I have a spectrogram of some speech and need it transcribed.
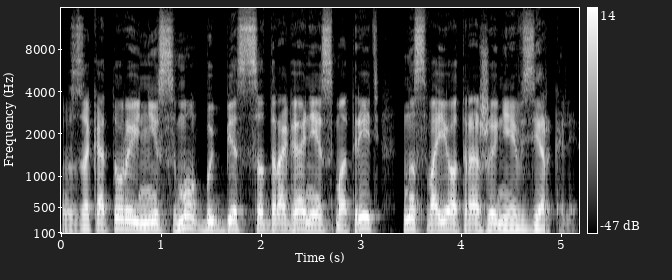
за которой не смог бы без содрогания смотреть на свое отражение в зеркале.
